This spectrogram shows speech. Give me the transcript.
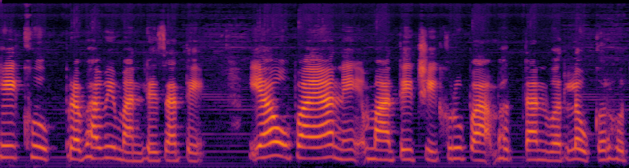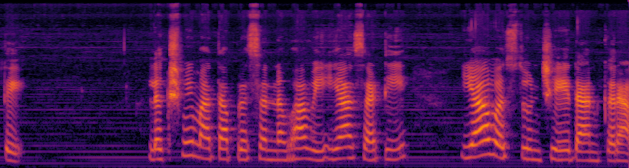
हे खूप प्रभावी मानले जाते. या उपायाने मातेची कृपा भक्तांवर लवकर होते. लक्ष्मी माता प्रसन्न व्हावी यासाठी या वस्तूंचे दान करा.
